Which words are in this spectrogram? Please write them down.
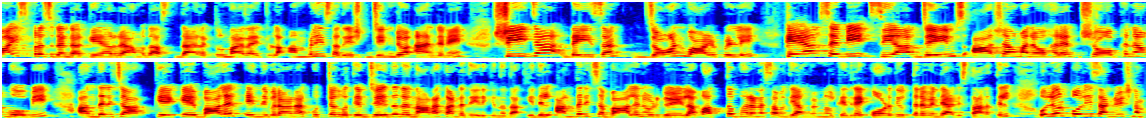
vice president K R Ramadas ഡയറക്ടർമാരായിട്ടുള്ള Ambili Satheesh Jindo Antony Sheeja Dayson John Vazhappilly K R Sebi C R James Asha Manoharan Shobhana Gopi അന്തരിച്ച കെ കെ ബാലൻ എന്നിവരാണ് കുറ്റകൃത്യം ചെയ്തതെന്നാണ് കണ്ടെത്തിയിരിക്കുന്നത്. ഇതിൽ അന്തരിച്ച ബാലൻ ഒഴികെയുള്ള പത്ത് ഭരണസമിതി അംഗങ്ങൾക്കെതിരെ കോടതി ഉത്തരവിന്റെ അടിസ്ഥാനത്തിൽ ഒല്ലൂർ പോലീസ് അന്വേഷണം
